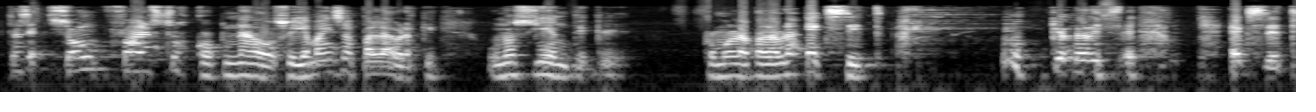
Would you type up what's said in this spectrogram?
Entonces, son falsos cognados, se llaman esas palabras que uno siente que, como la palabra exit, que uno dice, exit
